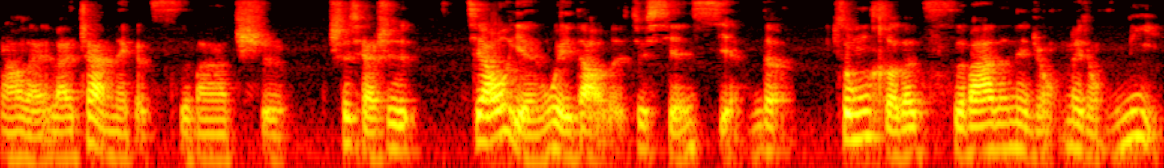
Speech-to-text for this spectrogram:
然后来来蘸那个糍粑吃，吃起来是椒盐味道的，就咸咸的，综合了糍粑的那种那种腻，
